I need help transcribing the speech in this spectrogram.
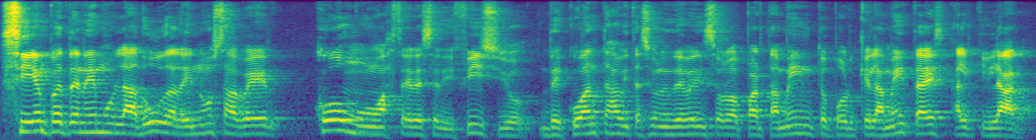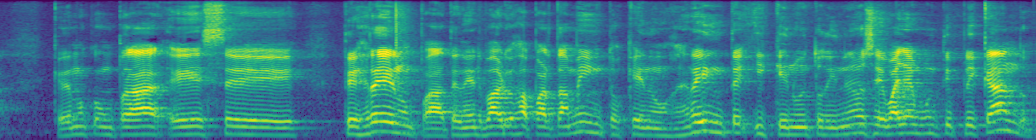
siempre tenemos la duda de no saber cómo hacer ese edificio, de cuántas habitaciones deben ser los apartamentos, porque la meta es alquilar. Queremos comprar ese terreno para tener varios apartamentos que nos rente y que nuestro dinero se vaya multiplicando.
